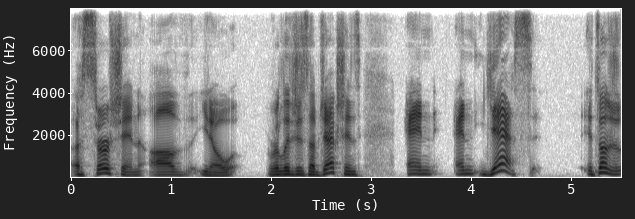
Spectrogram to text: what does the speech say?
assertion of, you know, religious objections. And and yes, it's under,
